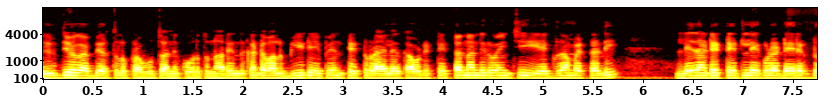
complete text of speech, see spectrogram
నిరుద్యోగ అభ్యర్థులు ప్రభుత్వాన్ని కోరుతున్నారు. ఎందుకంటే వాళ్ళు బీఈడీ అయిపోయింది టెట్ రాయలేదు కాబట్టి టెట్ అన్న నిర్వహించి ఎగ్జామ్ పెట్టండి. లేదంటే టెట్ లేకుండా డైరెక్ట్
